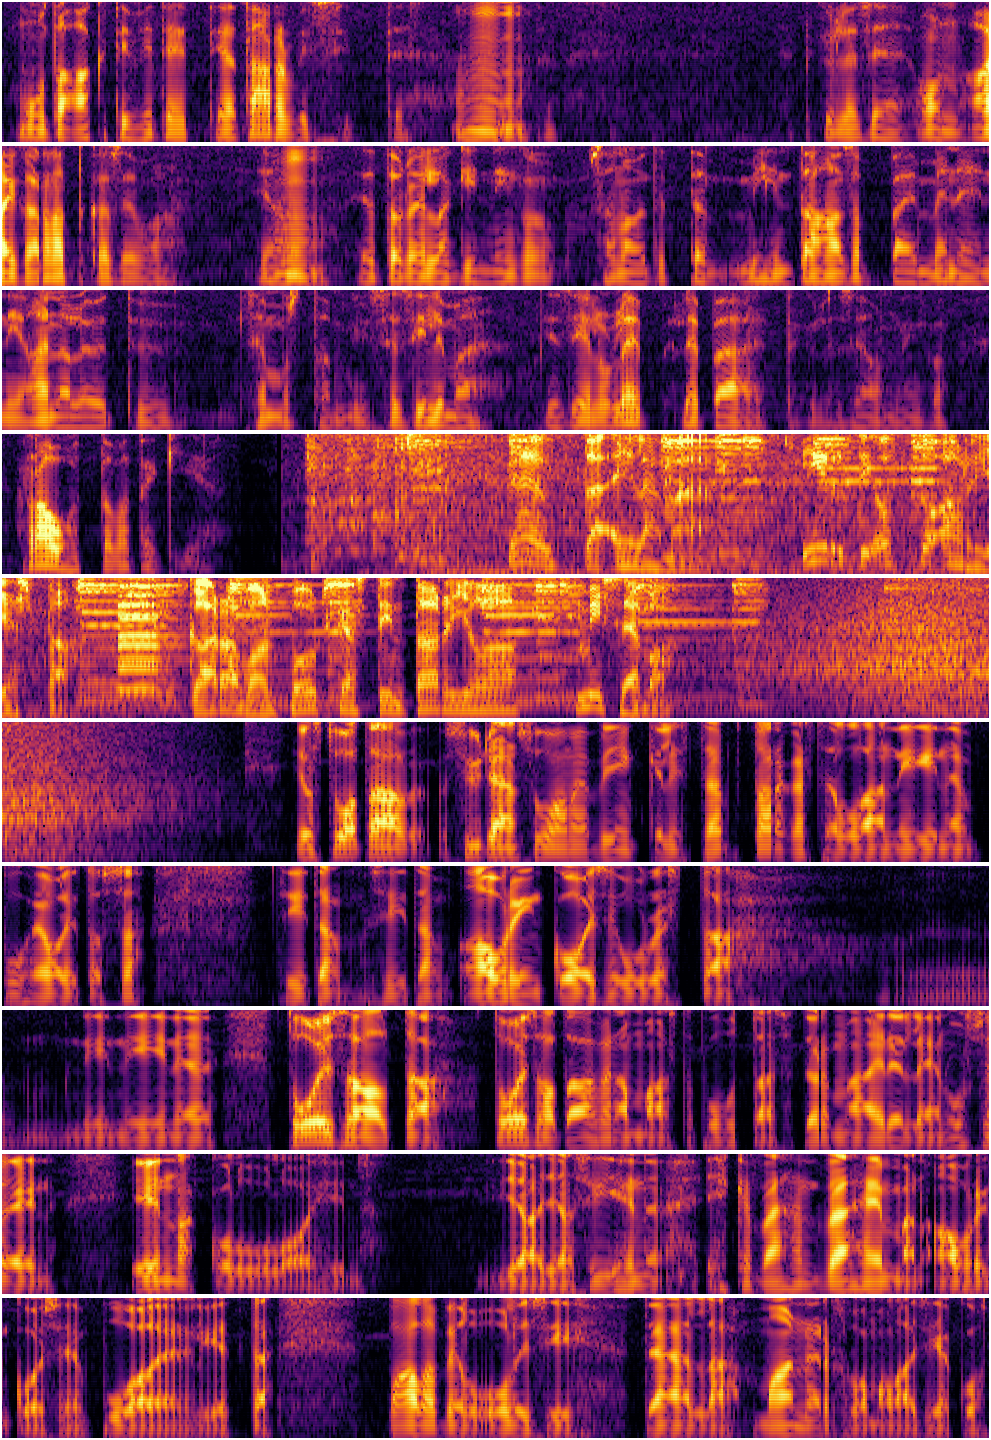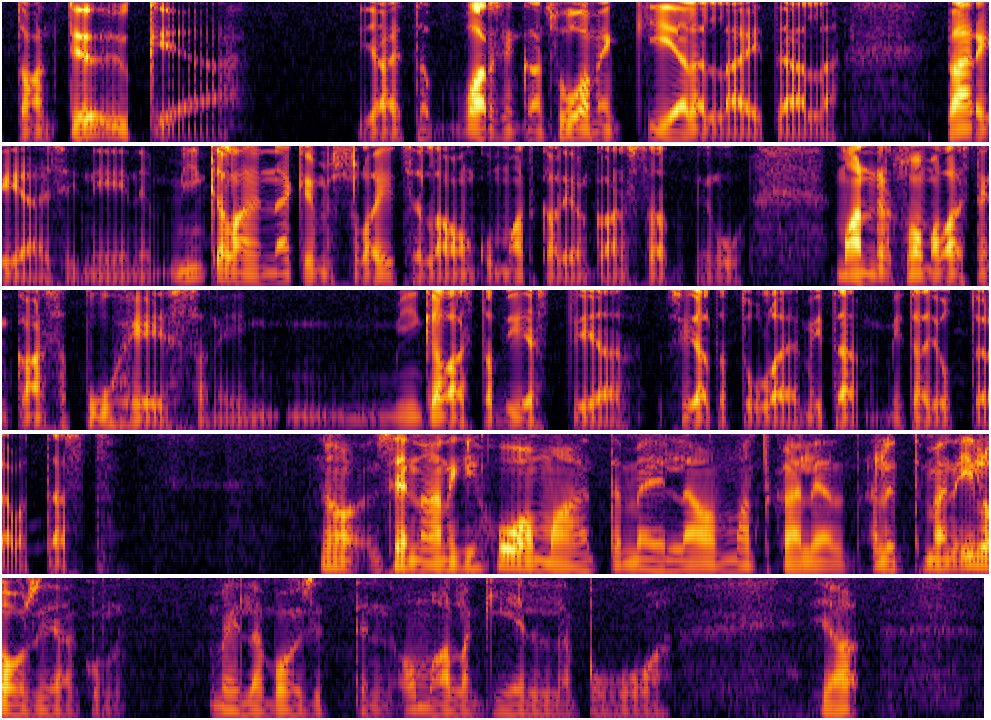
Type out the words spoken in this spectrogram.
muuta aktiviteettia tarvi sitten. Mm. Että kyllä se on aika ratkaiseva. Ja, mm. ja todellakin, niin kuin sanoit, että mihin tahansa päin menee, niin aina löytyy semmoista, missä silmä ja sielu lep- lepää, että kyllä se on niin kuin rauhoittava tekijä. Täyttä elämää. Irtiotto arjesta. Karavan podcastin tarjoaa Miseva. Jos tuolta Sydän-Suomen vinkkelistä tarkastellaan, niin puhe oli tuossa siitä, siitä aurinkoisuudesta, öö, niin, niin toisaalta, toisaalta Ahvenanmaasta puhuttaessa törmää edelleen usein ennakkoluuloihin ja, ja siihen ehkä vähän vähemmän aurinkoiseen puoleen, eli että palvelu olisi täällä mannersuomalaisia kohtaan töykeää ja että varsinkaan suomen kielellä ei täällä pärjäisi, niin minkälainen näkemys sulla itsellä on, kun matkailijan kanssa, niin kuin mannersuomalaisten kanssa puheissa, niin minkälaista viestiä sieltä tulee, mitä, mitä juttelevat tästä? No sen ainakin huomaa, että meillä on matkailijat älyttömän iloisia, kun meillä voi sitten omalla kielellä puhua. Ja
